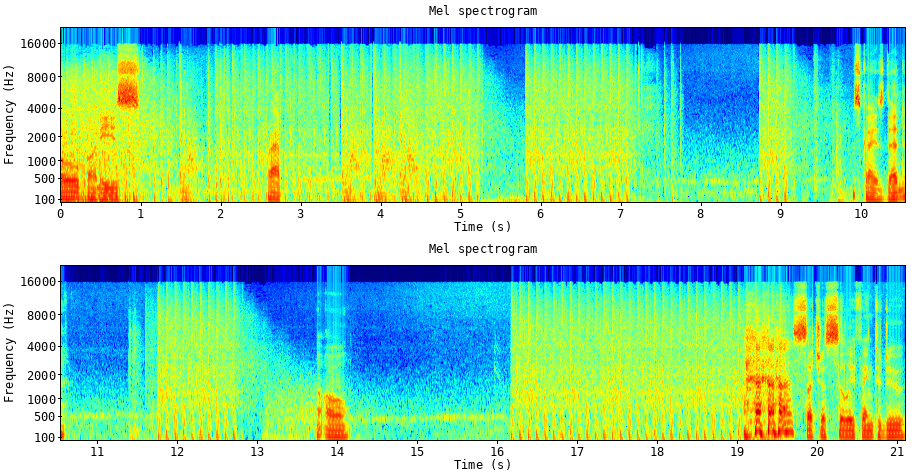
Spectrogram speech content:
Oh, buddies. Crap. Guy is dead. Uh-oh. Such a silly thing to do.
